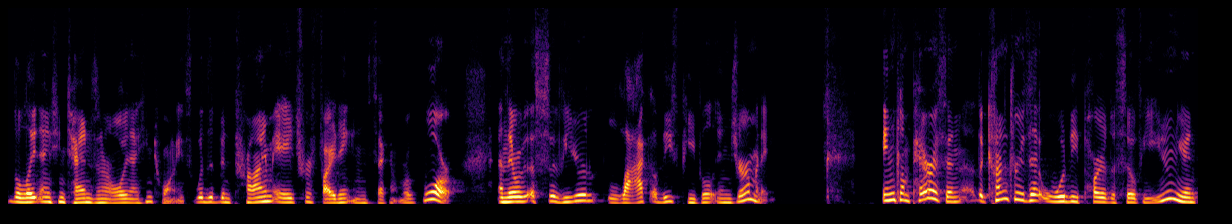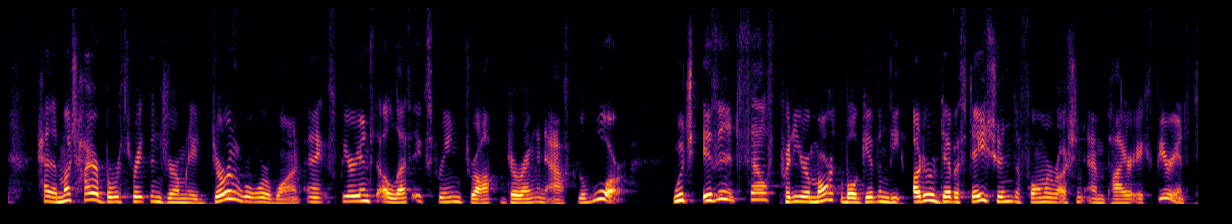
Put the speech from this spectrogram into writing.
the late 1910s and early 1920s, would have been prime age for fighting in the Second World War, and there was a severe lack of these people in Germany. In comparison, the countries that would be part of the Soviet Union had a much higher birth rate than Germany during World War I and experienced a less extreme drop during and after the war, which is in itself pretty remarkable given the utter devastation the former Russian Empire experienced.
